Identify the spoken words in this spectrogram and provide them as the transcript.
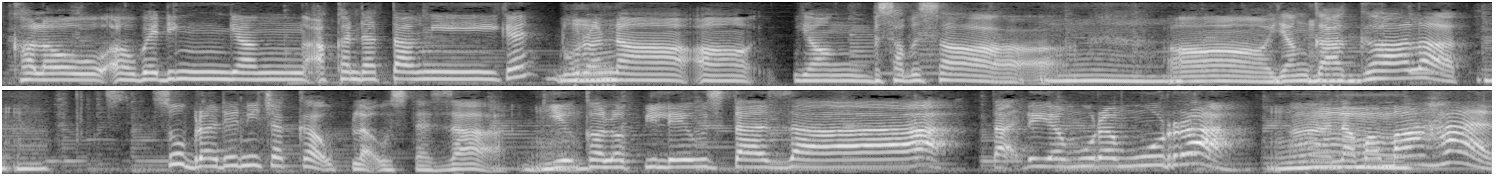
kalau uh, wedding yang akan datang ni kan, hmm. diorang nak uh, yang besar-besar. Hmm. Uh, yang gagah lah. Hmm. So brother ni cakap pula ustazah. Dia Hmm. kalau pilih ustazah, tak ada yang murah-murah. Hmm. Uh, Hmm. nak mahal.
